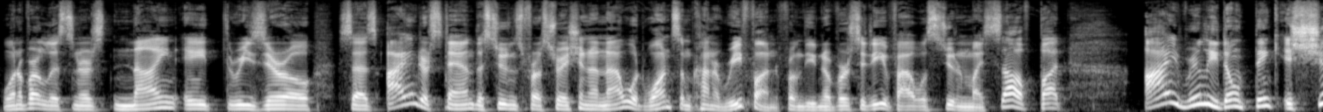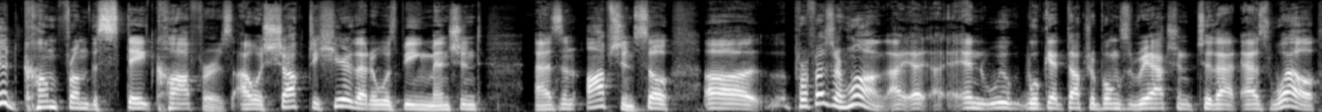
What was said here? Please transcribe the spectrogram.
One of our listeners nine eight three zero says, "I understand the students' frustration, and I would want some kind of refund from the university if I was a student myself, but." I really don't think it should come from the state coffers. I was shocked to hear that it was being mentioned as an option. So, uh, Professor Hwang, I, I, and we'll, we'll get Dr. Bong's reaction to that as well.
